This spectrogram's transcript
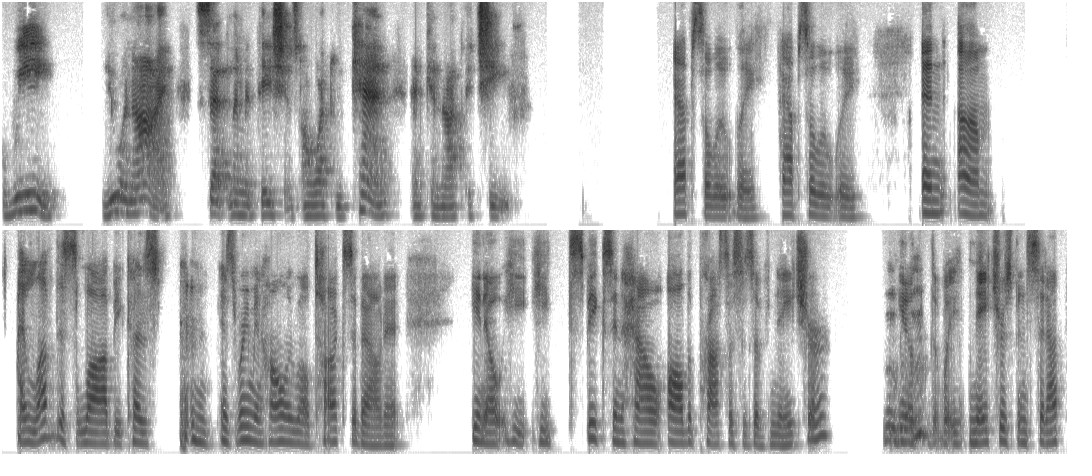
We you and I set limitations on what we can and cannot achieve. Absolutely. Absolutely. And um, I love this law because as Raymond Holliwell talks about it, you know, he he speaks in how all the processes of nature, mm-hmm. you know, mm-hmm. the way nature's been set up,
